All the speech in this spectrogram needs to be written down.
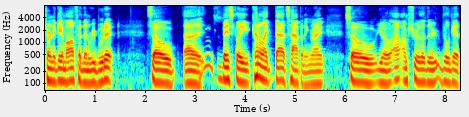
turn the game off and then reboot it. So uh, basically, kind of like that's happening, right? So you know, I, I'm sure that they'll get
